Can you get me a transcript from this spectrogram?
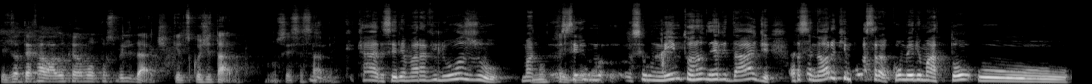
Eles até falaram que era uma possibilidade, que eles cogitaram. Não sei se você sabe. Cara, seria maravilhoso. seria seria um meme tornando realidade. Assim, na hora que mostra como ele matou o,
